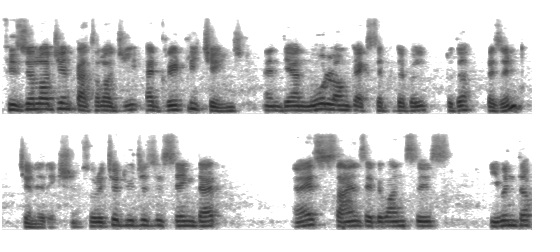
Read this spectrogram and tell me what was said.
physiology and pathology had greatly changed and they are no longer acceptable to the present generation. So Richard Hughes is saying that as science advances, even the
